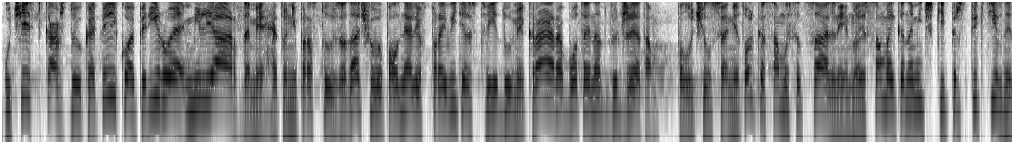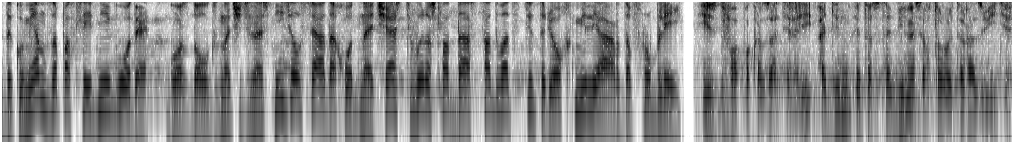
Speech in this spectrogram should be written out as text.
Учесть каждую копейку, оперируя миллиардами. Эту непростую задачу выполняли в правительстве и Думе края, работая над бюджетом. Получился не только самый социальный, но и самый экономически перспективный документ за последние годы. Госдолг значительно снизился, а доходная часть выросла до 123 миллиардов рублей. Есть два показателя. Один – это стабильность, а второй – это развитие.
